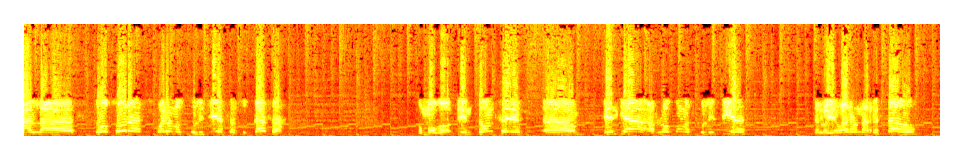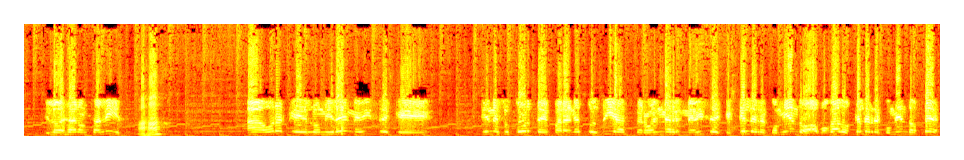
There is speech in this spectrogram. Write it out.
a las dos horas fueron los policías a su casa. Como entonces ah, él ya habló con los policías, se lo llevaron arrestado y lo dejaron salir. Ajá. Ahora que lo miré me dice que tiene su corte para en estos días, pero él me, me dice que qué le recomiendo, abogado, qué le recomiendo a usted.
